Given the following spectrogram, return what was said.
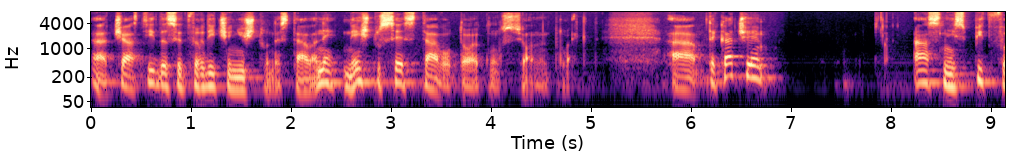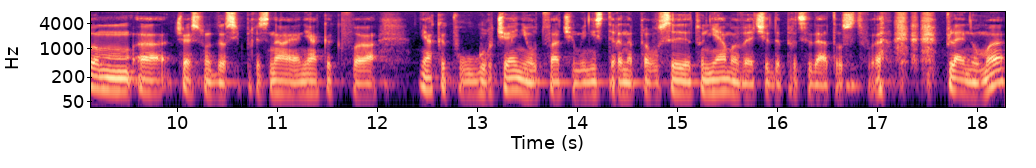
а, части и да се твърди, че нищо не става. Не, нещо се става от този конституционен проект. А, така че аз не изпитвам, а, честно да си призная, някаква, някакво огорчение от това, че министъра на правосъдието няма вече да председателства пленума.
